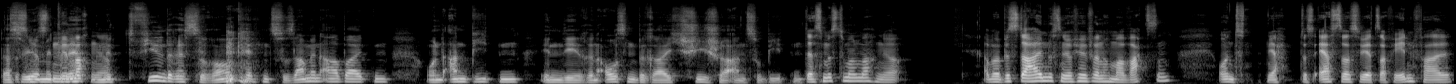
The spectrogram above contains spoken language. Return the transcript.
Dass das wir, mit, wir machen, ja. mit vielen Restaurantketten zusammenarbeiten und anbieten, in deren Außenbereich Shisha anzubieten. Das müsste man machen, ja. Aber bis dahin müssen wir auf jeden Fall nochmal wachsen. Und ja, das erste, was wir jetzt auf jeden Fall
